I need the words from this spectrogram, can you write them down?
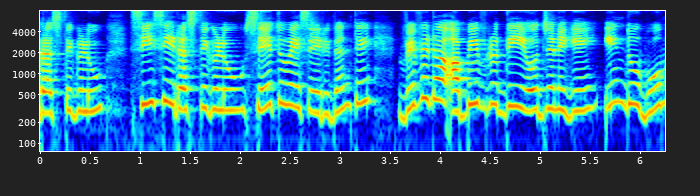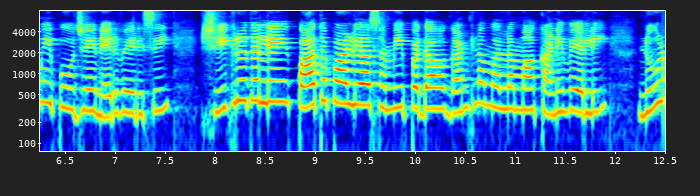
ರಸ್ತೆಗಳು, ಸಿಸಿ ರಸ್ತೆಗಳು ಸೇತುವೆ ಸೇರಿದಂತೆ ವಿವಿಧ ಅಭಿವೃದ್ಧಿ ಯೋಜನೆಗೆ ಇಂದು ಭೂಮಿ ಪೂಜೆ ನೆರವೇರಿಸಿ, ಶೀಘ್ರದಲ್ಲೇ ಪಾತಪಾಳ್ಯ ಸಮೀಪದ ಗಂಟ್ಲಮಲ್ಲಮ್ಮ ಕಣಿವೆಯಲ್ಲಿ ನೂರ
